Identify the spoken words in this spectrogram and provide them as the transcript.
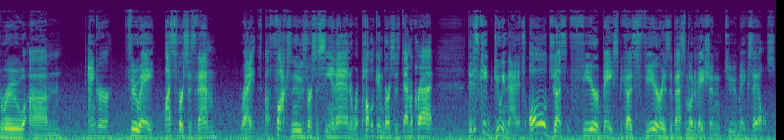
through um, anger, through a us versus them, right? A Fox News versus CNN, a Republican versus Democrat. They just keep doing that. It's all just fear based because fear is the best motivation to make sales.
